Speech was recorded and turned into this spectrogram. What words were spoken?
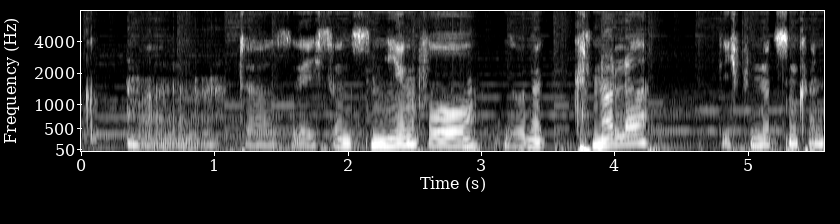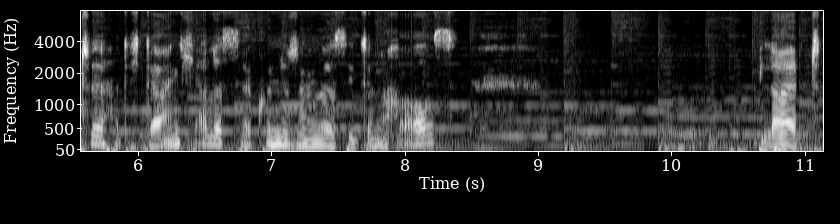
guck mal, da sehe ich sonst nirgendwo so eine Knolle die ich benutzen könnte. Hatte ich da eigentlich alles erkundet? Das sieht danach aus. Bleibt...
